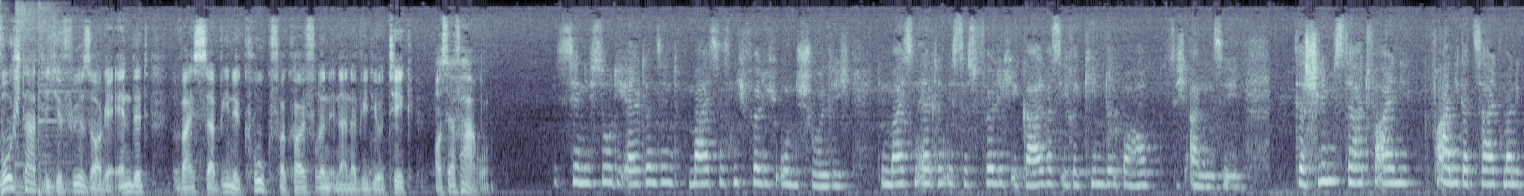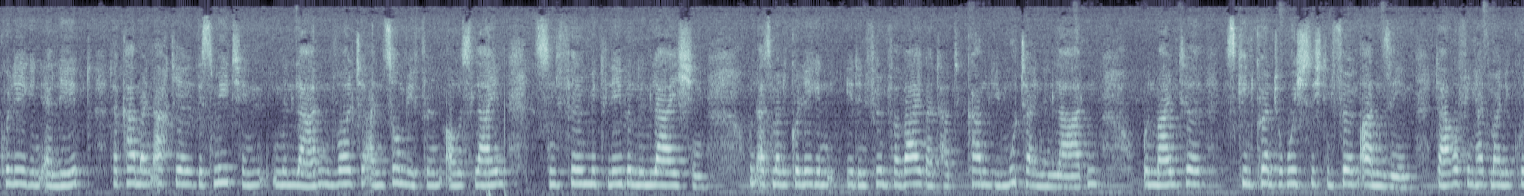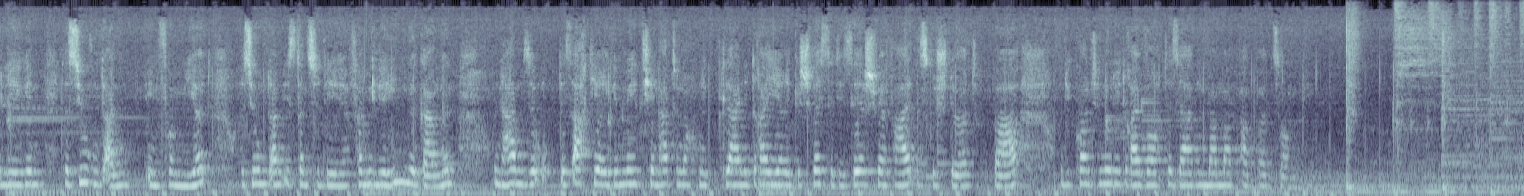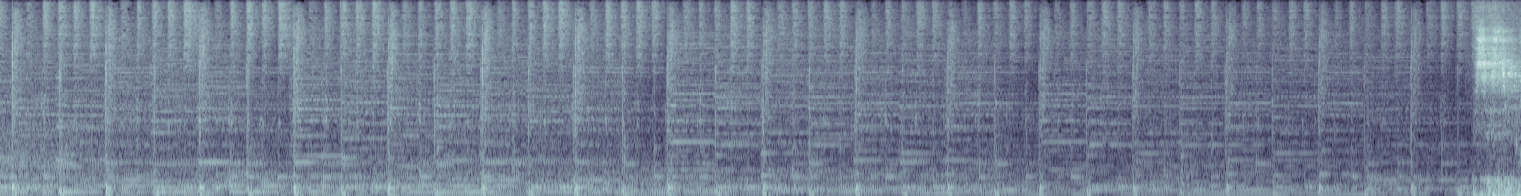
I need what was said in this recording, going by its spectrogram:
Wo staatliche Fürsorge endet, weiß Sabine Krug, Verkäuferin in einer Videothek, aus Erfahrung. Es ist ja nicht so, die Eltern sind meistens nicht völlig unschuldig. Den meisten Eltern ist es völlig egal, was ihre Kinder überhaupt sich ansehen. Das Schlimmste hat vor, einig, vor, einiger Zeit meine Kollegin erlebt. Da kam ein achtjähriges Mädchen in den Laden und wollte einen Zombiefilm ausleihen. Das ist ein Film mit lebenden Leichen. Und als meine Kollegin ihr den Film verweigert hat, kam die Mutter in den Laden und meinte, das Kind könnte ruhig sich den Film ansehen. Daraufhin hat meine Kollegin das Jugendamt informiert. Das Jugendamt ist dann zu der Familie hingegangen und haben sie, das achtjährige Mädchen hatte noch eine kleine dreijährige Schwester, die sehr schwer verhaltensgestört war und die konnte nur die drei Worte sagen, Mama, Papa, Zombie.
